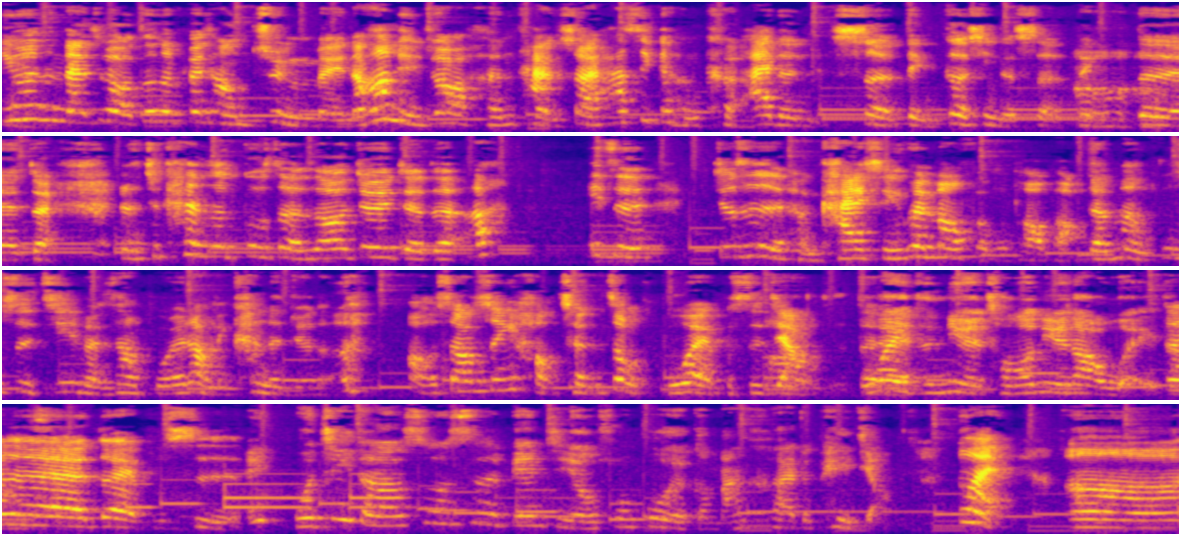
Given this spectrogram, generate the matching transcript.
因为是男主角真的非常俊美，然后女主角很坦率，她是一个很可爱的设定，个性的设定，对对对。然后去看这个故事的时候，就会觉得啊。一直就是很开心，会冒粉红泡泡。整本故事基本上不会让你看的觉得，呃，好伤心、好沉重。不会，不是这样子，不会一直虐，从头虐到尾。对对对对，不是。哎，我记得是不是编辑有说过有个蛮可爱的配角？对，呃。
